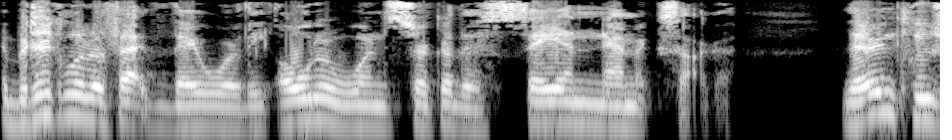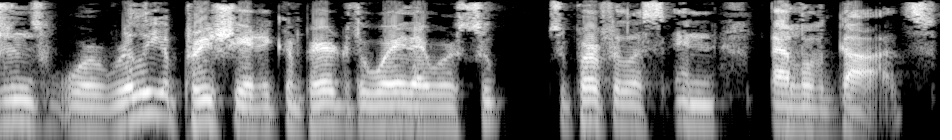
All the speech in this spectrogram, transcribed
in particular the fact that they were the older ones circa the Saiyan Namek saga. Their inclusions were really appreciated compared to the way they were su- superfluous in Battle of Gods.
